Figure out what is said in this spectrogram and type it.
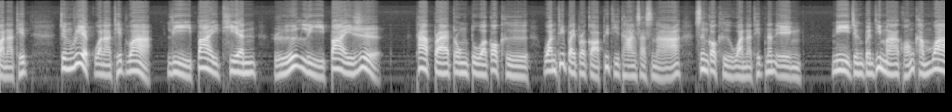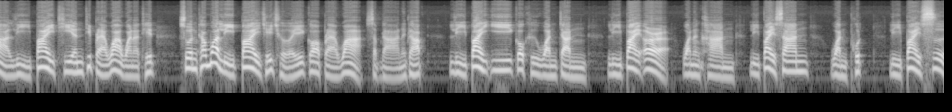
วันอาทิตย์ จึงเรียกวันอาทิตย์ว่า หลี่ป้ายเทียน หรือหลี่ป้ายรื่อถ้าแปลตรงตัวก็คือ วันที่ไปประกอบพิธีทางศาสนา ซึ่งก็คือวันอาทิตย์นั่นเอง นี่จึงเป็นที่มาของคำว่าหลี่ป้ายเทียนที่แปลว่าวันอาทิตย์ ส่วนคำว่าหลี่ป้ายเฉยๆก็แปลว่าสัปดาห์นะครับ หลี่ป้ายอีก็คือวันจันทร์ หลี่ป้ายเออวันอังคาร หลี่ป้ายซานวันพุธ หลี่ป้ายซื่อ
